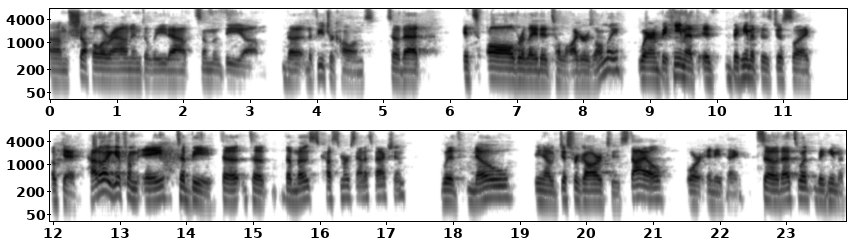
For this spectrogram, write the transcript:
um, shuffle around and delete out some of the um, the the feature columns so that it's all related to lagers only. Where in Behemoth, it, Behemoth is just like, okay, how do I get from A to B to to the most customer satisfaction with no you know disregard to style or anything. So that's what Behemoth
